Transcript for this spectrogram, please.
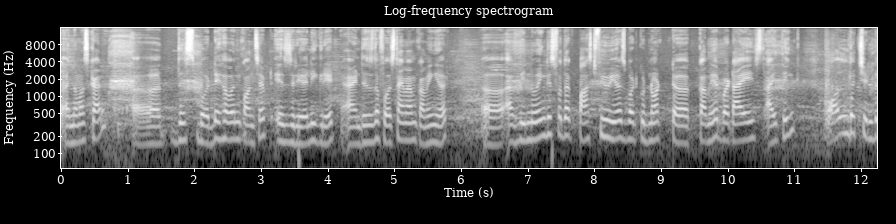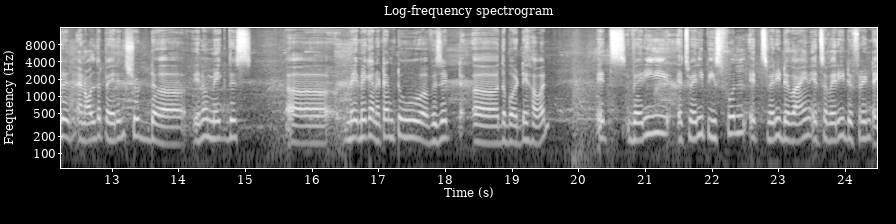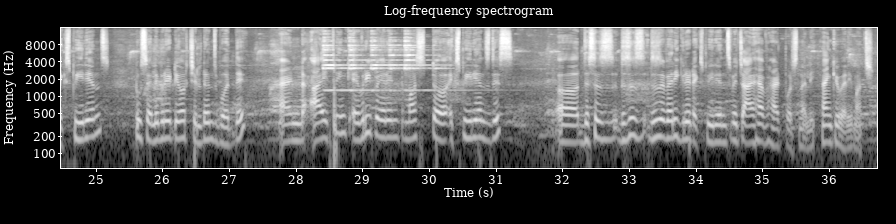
Uh, namaskar. Uh, this birthday havan concept is really great, and this is the first time I'm coming here. Uh, I've been doing this for the past few years, but could not uh, come here. But I, I think all the children and all the parents should, uh, you know, make this, uh, make an attempt to visit the birthday havan it's very it's very peaceful it's very divine it's a very different experience to celebrate your children's birthday. And i think every parent must uh, experience this. Uh, this is this is this is a very great experience which i have had personally. Thank you very much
